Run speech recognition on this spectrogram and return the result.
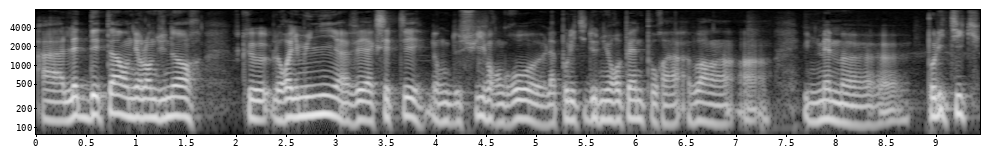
à l'aide d'État en Irlande du Nord que le Royaume-Uni avait accepté donc de suivre en gros euh, la politique de l'Union européenne pour avoir une même euh, politique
